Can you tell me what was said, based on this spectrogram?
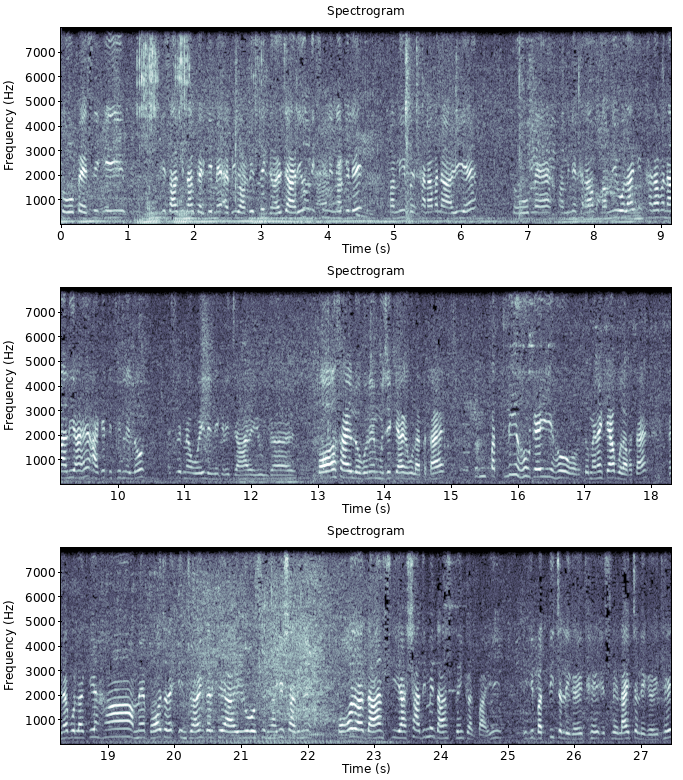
तो पैसे की हिसाब किताब करके मैं अभी वापस से घर जा रही हूँ टिफ़िन लेने के लिए मम्मी खाना बना रही है तो मैं, मम्मी ने खाना मम्मी बोला कि खाना बना लिया है, आगे टिफ़िन ले लो। इसलिए मैं वही लेने के लिए जा रही हूँ घर। बहुत सारे लोगों ने मुझे क्या बोला पता है? तुम पतली हो गई हो। तो मैंने क्या बोला पता है? मैंने बोला कि हाँ मैं बहुत ज़्यादा इंजॉय करके आई हूँ। सुनिया की शादी में बहुत ज़्यादा डांस किया। शादी में डांस नहीं कर पाई, क्योंकि बत्ती चले गए थे, इसलिए लाइट चले गए थे।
